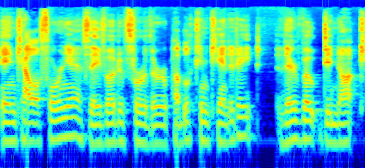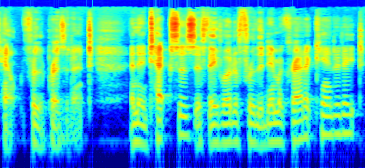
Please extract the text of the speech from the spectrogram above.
in California, if they voted for the Republican candidate, their vote did not count for the president. And in Texas, if they voted for the Democratic candidate,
